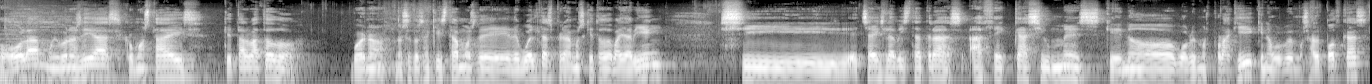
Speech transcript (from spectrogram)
Hola, muy buenos días, ¿cómo estáis? ¿Qué tal va todo? Bueno, nosotros aquí estamos de, de vuelta, esperamos que todo vaya bien. Si echáis la vista atrás, hace casi un mes que no volvemos por aquí, que no volvemos al podcast,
